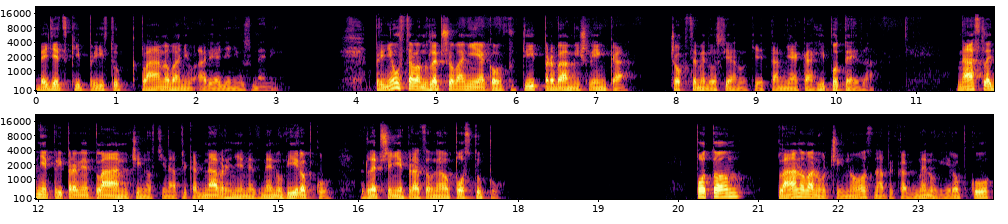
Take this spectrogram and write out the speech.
vedecký prístup k plánovaniu a riadeniu zmeny. Pri neustálom zlepšovaní je ako vždy prvá myšlienka, čo chceme dosiahnuť, je tam nejaká hypotéza. Následne pripravíme plán činnosti, napríklad navrhneme zmenu výrobku, zlepšenie pracovného postupu. Potom plánovanú činnosť, napríklad zmenu výrobku,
